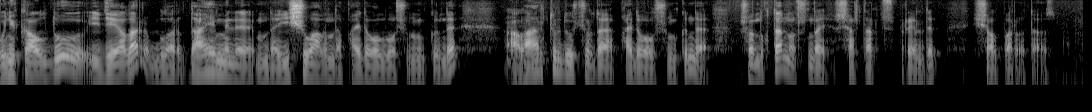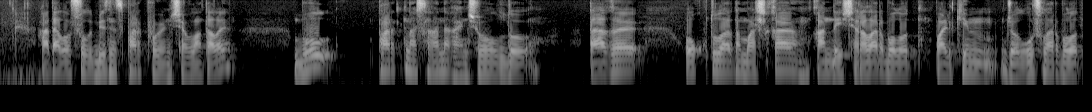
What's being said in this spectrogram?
уникалдуу идеялар булар дайым эле мындай иш убагында пайда болбошу мүмкүн да. Ал ар түрдүү учурда пайда болушу мүмкүн да. Ошондуктан ушундай шарттар түзүп берели деп иш алып барып атабыз. А дал ушул бизнес парк боюнча уланталы бул парктын ачылганына канча болду? Дагы окутуулардан башка кандай иш чаралар болот? Балким жолугушуулар болот?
